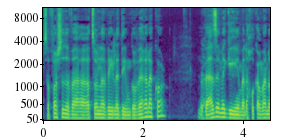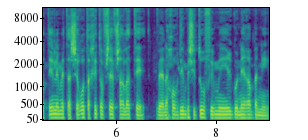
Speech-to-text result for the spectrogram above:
בסופו של דבר הרצון להביא ילדים גובר על הכל. ואז הם מגיעים ואנחנו כמובן נותנים להם את השירות הכי טוב שאפשר לתת ואנחנו עובדים בשיתוף עם ארגוני רבנים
